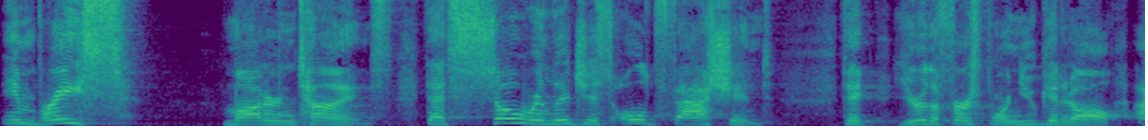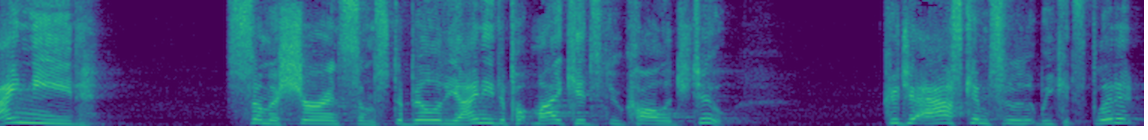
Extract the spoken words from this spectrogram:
embrace modern times. That's so religious, old fashioned, that you're the firstborn, you get it all. I need some assurance, some stability. I need to put my kids through college too. Could you ask him so that we could split it?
